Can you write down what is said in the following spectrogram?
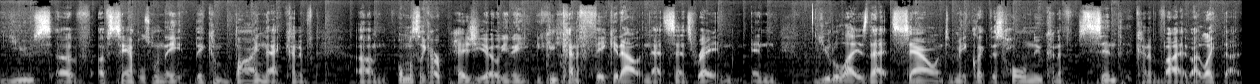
use of of samples when they they combine that kind of um, almost like arpeggio. You know, you, you can kind of fake it out in that sense, right? And and utilize that sound to make like this whole new kind of synth kind of vibe. I like that.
